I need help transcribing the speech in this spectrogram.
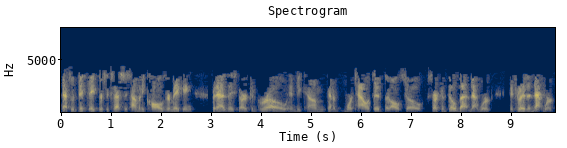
That's what dictates their success, just how many calls they're making. But as they start to grow and become kind of more talented, but also start to build that network, it's really the network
